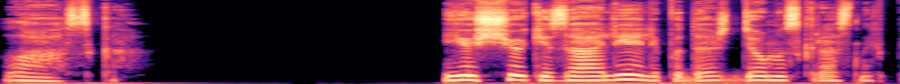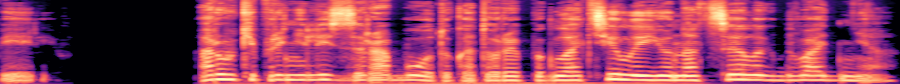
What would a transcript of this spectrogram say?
Ласка. Ее щеки заолели под дождем из красных перьев а руки принялись за работу, которая поглотила ее на целых два дня.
